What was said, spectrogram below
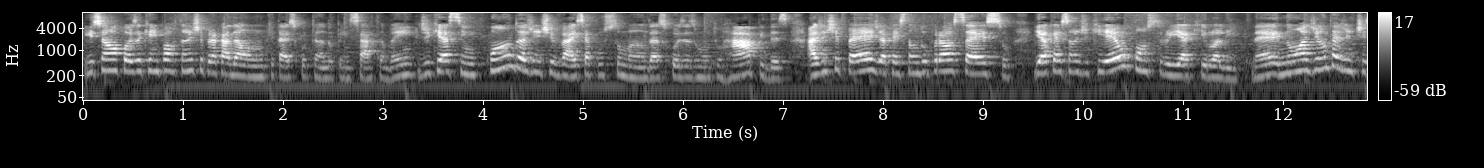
Isso é uma coisa que é importante para cada um que está escutando pensar também, de que assim, quando a gente vai se acostumando às coisas muito rápidas, a gente perde a questão do processo e a questão de que eu construí construir aquilo ali, né? Não adianta a gente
